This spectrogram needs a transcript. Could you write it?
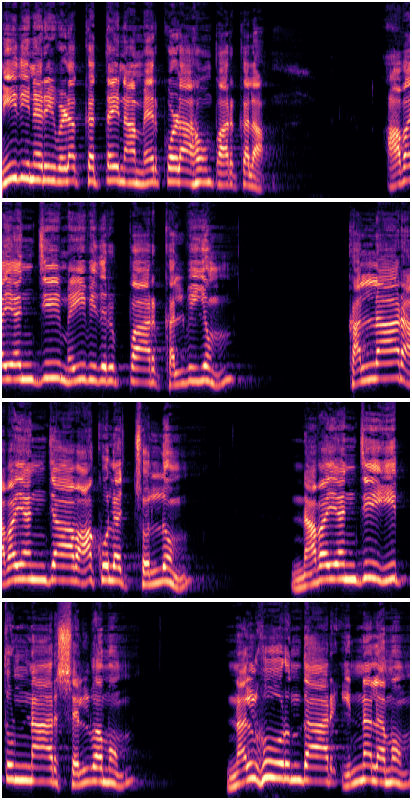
நீதிநெறி விளக்கத்தை நாம் மேற்கோளாகவும் பார்க்கலாம். அவையஞ்சி மெய்விதிருப்பார் கல்வியும் கல்லார் அவையஞ்சா வாக்குலச் சொல்லும் நவையஞ்சி ஈத்துண்ணார் செல்வமும் நல்கூர்ந்தார் இன்னலமும்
